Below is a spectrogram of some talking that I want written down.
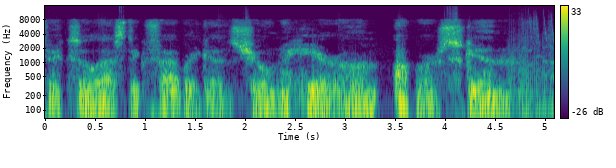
Fix elastic fabric as shown here on upper skin.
